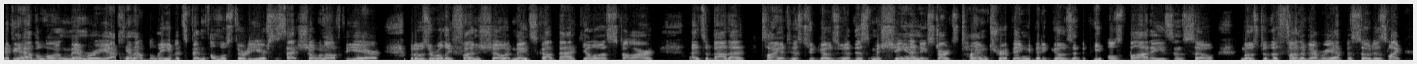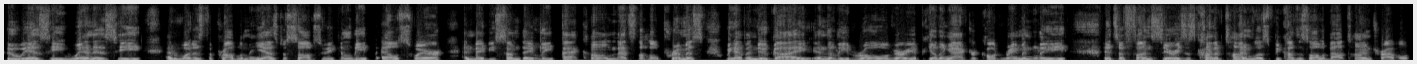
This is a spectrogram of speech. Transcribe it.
if you have a long memory, I cannot believe it's been almost 30 years since that show went off the air, but it was a really fun show. It made Scott Bakula a star. It's about a scientist who goes into this machine and he starts time tripping, but he goes into people's bodies, and so most of the fun of every episode is like, who is he? When is he? And what is the problem he has to solve so he can leap elsewhere and maybe someday leap back home? That's the whole premise. We have a new guy in the lead role, a very appealing actor called Raymond Lee. It's a fun series. It's kind of timeless because it's all about time travel.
